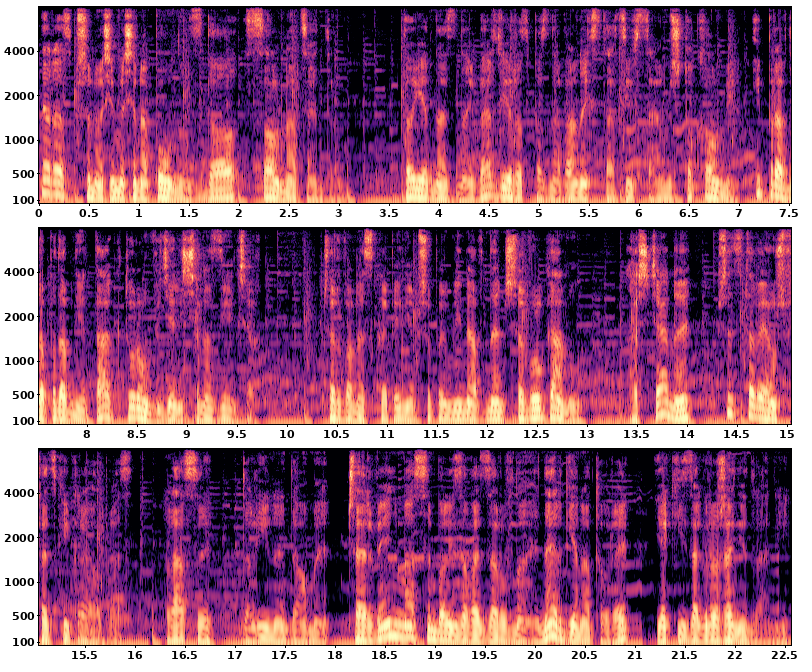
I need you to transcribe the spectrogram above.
Teraz przenosimy się na północ do Solna Centrum. To jedna z najbardziej rozpoznawalnych stacji w całym Sztokholmie i prawdopodobnie ta, którą widzieliście na zdjęciach. Czerwone sklepienie przypomina wnętrze wulkanu, a ściany przedstawiają szwedzki krajobraz. Lasy, doliny, domy. Czerwień ma symbolizować zarówno energię natury, jak i zagrożenie dla niej.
